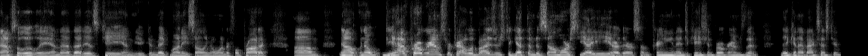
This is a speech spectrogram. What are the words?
Absolutely, and that that is key. And you can make money selling a wonderful product. Um, now, now, do you have programs for travel advisors to get them to sell more CIE? Are there some training and education programs that they can have access to?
